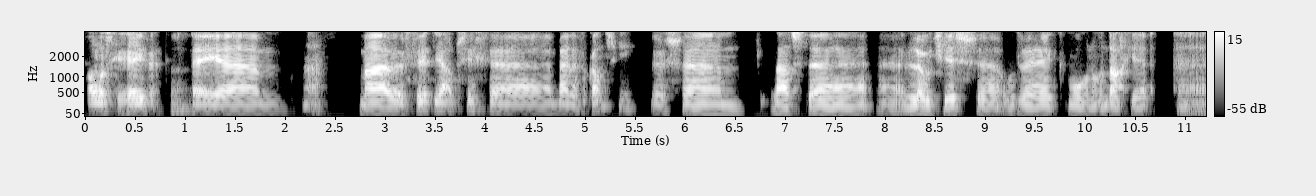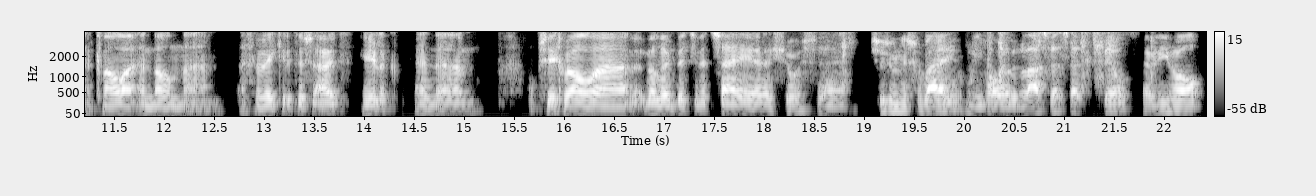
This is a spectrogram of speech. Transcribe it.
alles gegeven. Nee, ehm, nou, maar fit, ja, op zich eh, bijna vakantie. Dus ehm, laatste eh, loodjes eh, op het werk, morgen nog een dagje eh, knallen en dan eh, even een weekje ertussenuit. Heerlijk. En ehm, op zich wel, eh, wel leuk dat je het zei, eh Sjors. Het seizoen is voorbij. Of in ieder geval, we hebben de laatste wedstrijd gespeeld. We hebben in ieder geval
